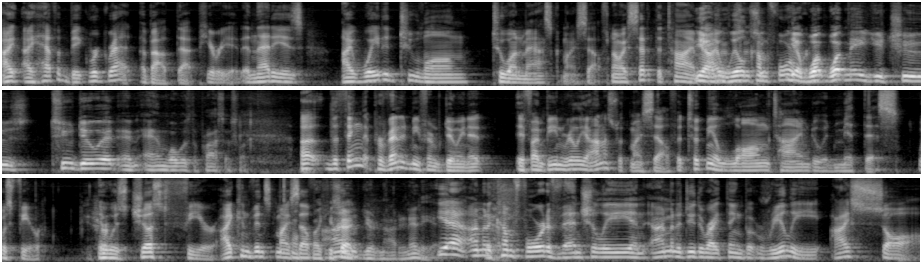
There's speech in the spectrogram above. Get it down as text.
I, I have a big regret about that period, and that is I waited too long to unmask myself. Now, I said at the time, yeah, I so- will so- come forward. Yeah. What what made you choose to do it, and and what was the process like? Uh, the thing that prevented me from doing it, if I'm being really honest with myself, it took me a long time to admit this, was fear. It was just fear. I convinced myself, Like you said, you're not an idiot. yeah, I'm going to come forward eventually and I'm going to do the right thing. But really, I saw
